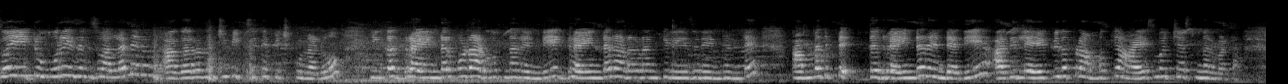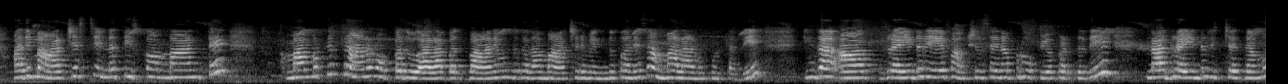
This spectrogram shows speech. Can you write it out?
సో ఈ టూ రీజన్స్ వల్ల నేను అగారో నుంచి మిక్సీ తెప్పించుకున్నాను. ఇంకా గ్రైండర్ కూడా అడుగుతున్నానండి. గ్రైండర్ అడగడానికి రీజన్ ఏంటంటే అమ్మది పెద్ద గ్రైండర్ అండి అది. అది లేపినప్పుడు అమ్మకి ఆయాసం వచ్చేస్తుంది అనమాట అది మార్చేసి చిన్నది తీసుకో అమ్మ అంటే మా అమ్మకి ప్రాణం ఒప్పదు. అలా బాగానే ఉంది కదా మార్చడం ఎందుకు అనేసి అమ్మ అలా అనుకుంటుంది. ఇంకా ఆ గ్రైండర్ ఏ ఫంక్షన్స్ అయినప్పుడు ఉపయోగపడుతుంది? నా గ్రైండర్ ఇచ్చేద్దాము.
